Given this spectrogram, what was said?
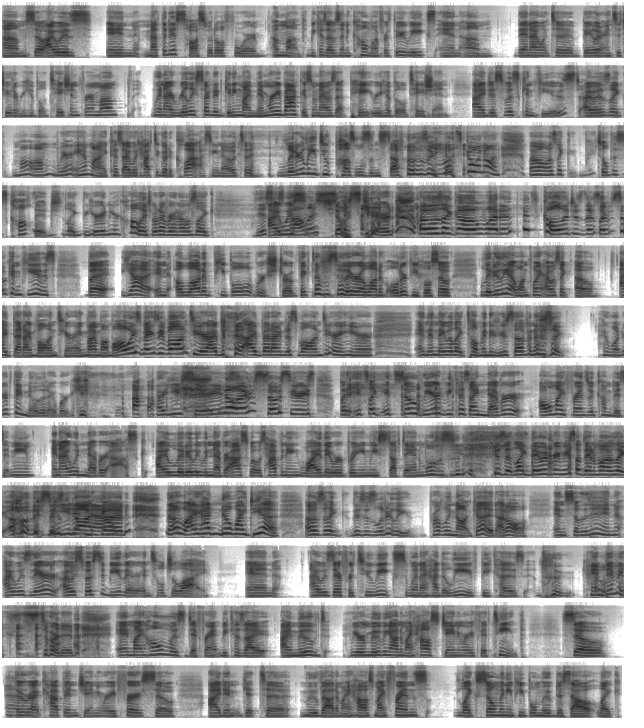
um, so I was in Methodist Hospital for a month because I was in a coma for three weeks. And um, then I went to Baylor Institute of Rehabilitation for a month. When I really started getting my memory back is when I was at Pate Rehabilitation. I just was confused. I was like, Mom, where am I? Because I would have to go to class, you know, to literally do puzzles and stuff. I was like, What's going on? My mom was like, Rachel, this is college. Like, you're in your college, whatever. And I was like, This I was college? so scared. I was like, oh, what is this college is this? I'm so confused. But yeah, and a lot of people were stroke victims. So there were a lot of older people. So literally at one point I was like, oh, I bet I'm volunteering. My mom always makes me volunteer. I bet I bet I'm just volunteering here. And then they would like tell me to do stuff. And I was like, I wonder if they know that I work here. Are you serious? No, I'm so serious. But it's like it's so weird because I never all my friends would come visit me and I would never ask. I literally would never ask what was happening, why they were bringing me stuffed animals. Because like they would bring me a stuffed animal. I was like, oh, this is know? good. No, I had no idea. I was like, this is literally probably not good at all. And so then I was there. I was supposed to be there until July. And I was there for two weeks when I had to leave because the pandemic started and my home was different because I, I moved, we were moving out of my house January 15th. So the wreck happened January 1st. So I didn't get to move out of my house. My friends, like so many people, moved us out. Like,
